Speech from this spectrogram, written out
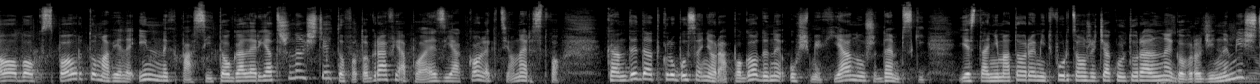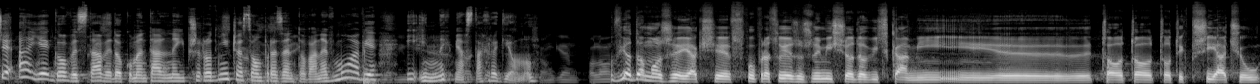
Obok sportu ma wiele innych pasji. To Galeria 13, to fotografia, poezja, kolekcjonerstwo. Kandydat klubu seniora Pogodny Uśmiech Janusz Dębski. Jest animatorem i twórcą życia kulturalnego w rodzinnym mieście, a jego wystawy dokumentalne i przyrodnicze są prezentowane w Muławie i innych miastach regionu. Wiadomo, że jak się współpracuje z różnymi środowiskami, to, to, to tych przyjaciół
